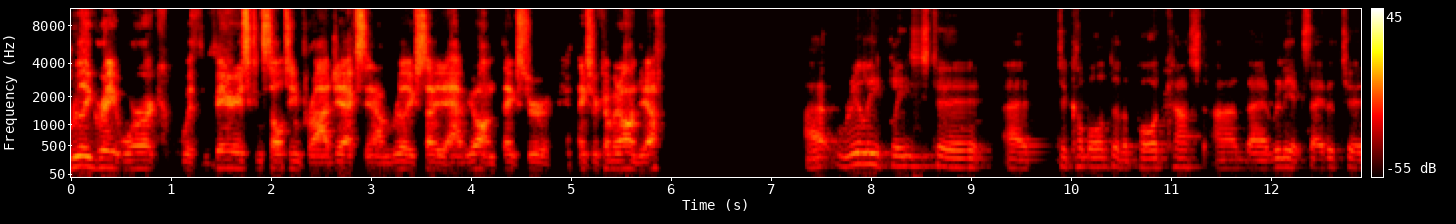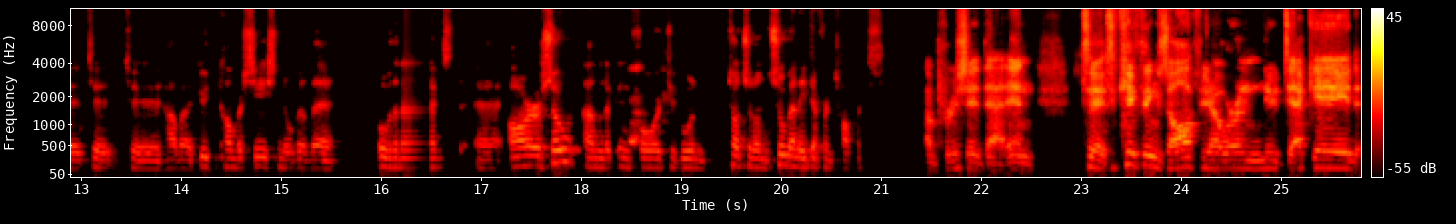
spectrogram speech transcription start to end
really great work with various consulting projects, and I'm really excited to have you on. Thanks for thanks for coming on, Jeff. Uh, really pleased to uh, to come on to the podcast and uh, really excited to, to, to have a good conversation over the over the next uh, hour or so and looking forward to going touching on so many different topics. Appreciate that. And to, to kick things off, you know, we're in a new decade.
